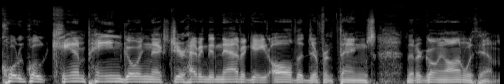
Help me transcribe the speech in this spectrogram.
quote unquote campaign going next year, having to navigate all the different things that are going on with him?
